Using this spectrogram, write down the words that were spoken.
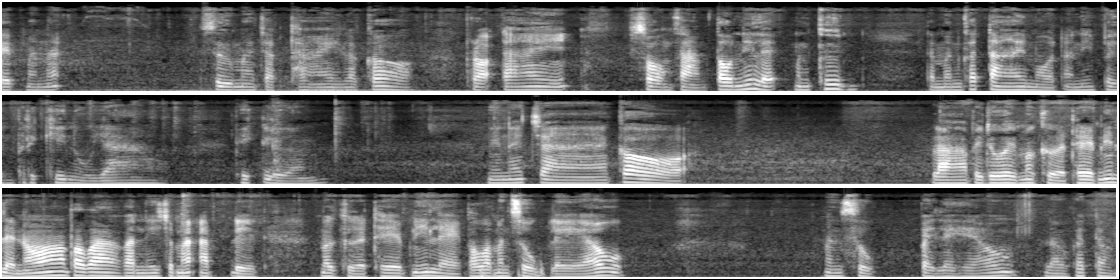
ล็ดมันนะซื้อมาจากไทยแล้วก็เพราะได้สองสามต้นนี่แหละมันขึ้น แต่มันก็ตายหมด อันนี้เป็นพริกขี้หนูยาว พริกเหลือง นี่นะจ๊ะก็ ลาไปด้วยมะเขือเทศนี่แหละเนาะ เพราะว่าวันนี้จะมาอัปเดตมะเขือเทศนี่แหละ เพราะว่ามันสุกแล้ว มันสุกไปแล้ว เราก็ต้อง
